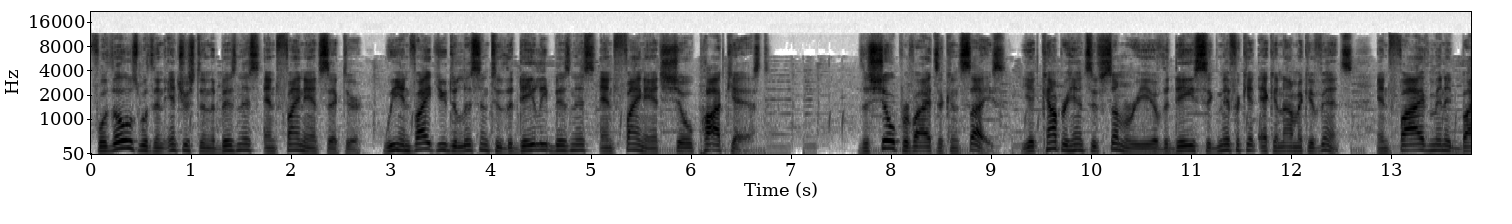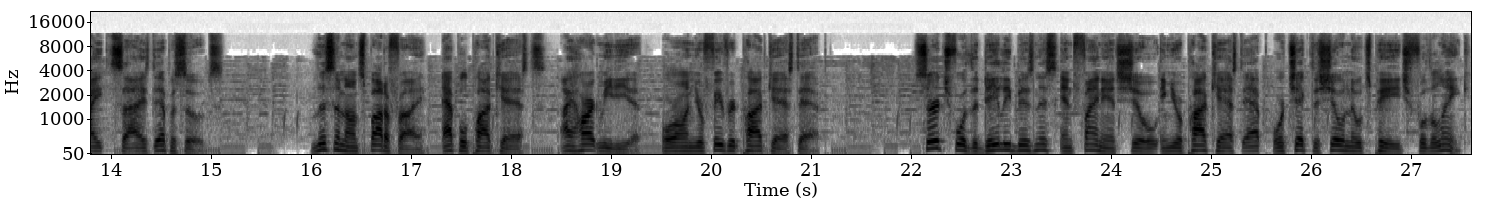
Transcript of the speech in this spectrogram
For those with an interest in the business and finance sector, we invite you to listen to the Daily Business and Finance Show podcast. The show provides a concise, yet comprehensive summary of the day's significant economic events in five minute bite sized episodes. Listen on Spotify, Apple Podcasts, iHeartMedia, or on your favorite podcast app. Search for the Daily Business and Finance Show in your podcast app or check the show notes page for the link.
